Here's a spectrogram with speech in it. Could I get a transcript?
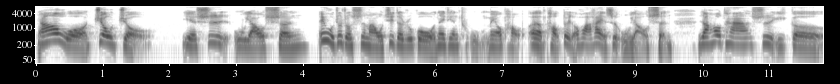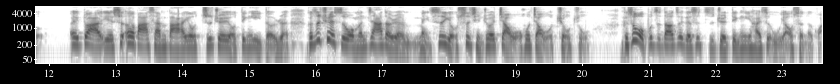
然后我舅舅也是五爻生。诶，我舅舅是吗？我记得如果我那天图没有跑呃跑对的话，他也是五爻生，然后他是一个诶，对啊，也是二八三八，有直觉有定义的人。可是确实，我们家的人每次有事情就会叫我或叫我舅做。可是我不知道这个是直觉定义还是五爻神的关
